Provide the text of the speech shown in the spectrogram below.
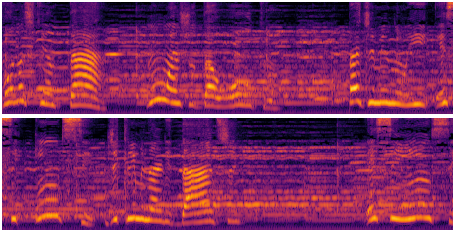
Vamos tentar um ajudar o outro para diminuir esse índice de criminalidade esse índice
